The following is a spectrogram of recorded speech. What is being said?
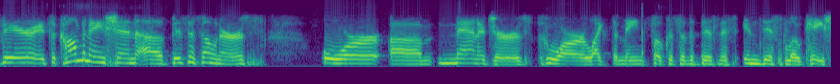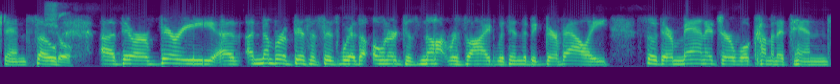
There, it's a combination of business owners or um, managers who are like the main focus of the business in this location. So sure. uh, there are very uh, a number of businesses where the owner does not reside within the Big Bear Valley, so their manager will come and attend,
